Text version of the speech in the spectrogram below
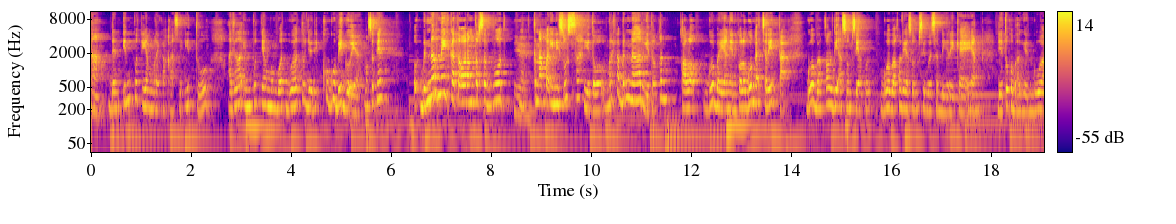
Nah, dan input yang mereka kasih itu adalah input yang membuat gue tuh jadi kok gue bego ya. Maksudnya bener nih kata orang tersebut. Iya. Kenapa ini susah gitu? Mereka bener gitu kan. Kalau gue bayangin, kalau gue nggak cerita, gue bakal diasumsi aku, gue bakal diasumsi gue sendiri kayak yang dia tuh kebahagiaan gue,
